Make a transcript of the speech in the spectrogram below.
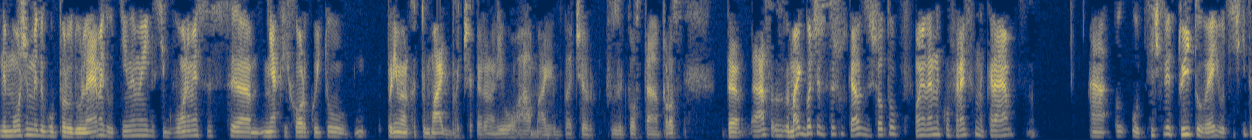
не можем да го преодолеем, да отидем и да си говорим с а, някакви хора, които, пример като Майк Бъчер, нали, уа, Майк Бъчер, за какво става въпрос. Да, аз за Майк Бъчер всъщност казах, защото он ден на конференцията накрая а, от всичките твитове и от всичките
